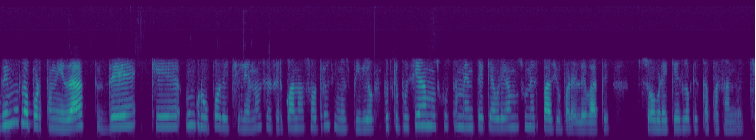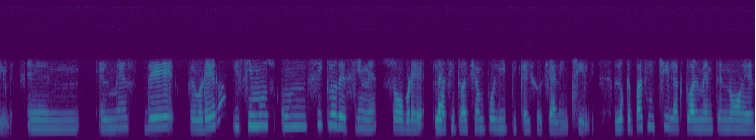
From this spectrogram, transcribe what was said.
Tuvimos la oportunidad de que un grupo de chilenos se acercó a nosotros y nos pidió pues que pusiéramos justamente que abriéramos un espacio para el debate sobre qué es lo que está pasando en Chile. En el mes de febrero hicimos un ciclo de cine sobre la situación política y social en Chile. Lo que pasa en Chile actualmente no es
